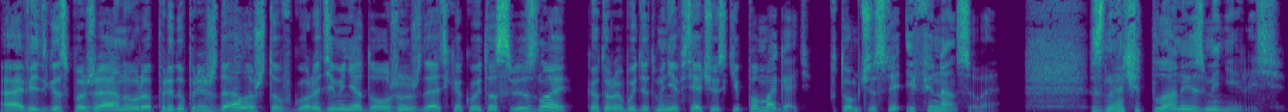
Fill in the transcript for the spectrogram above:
А ведь госпожа Анура предупреждала, что в городе меня должен ждать какой-то связной, который будет мне всячески помогать, в том числе и финансово. Значит, планы изменились.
